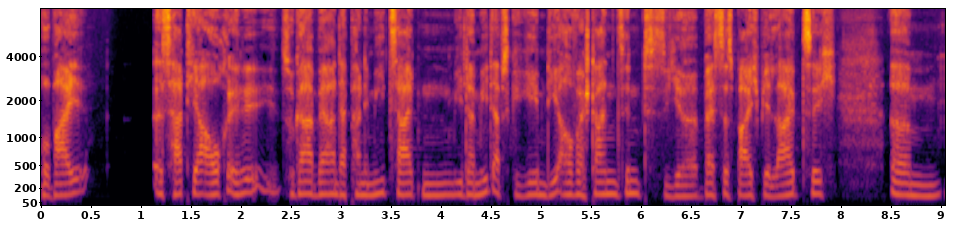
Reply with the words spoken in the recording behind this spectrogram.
wobei es hat ja auch äh, sogar während der Pandemiezeiten wieder Meetups gegeben, die auferstanden sind. Siehe bestes Beispiel Leipzig. Ähm,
